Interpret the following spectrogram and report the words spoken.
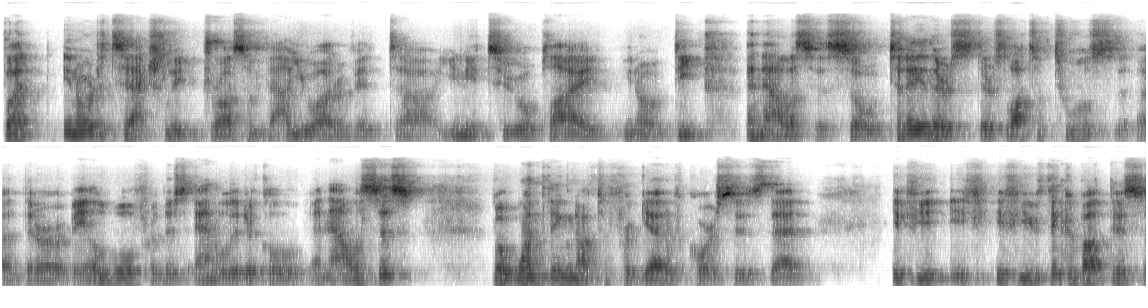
But in order to actually draw some value out of it, uh, you need to apply, you know, deep analysis. So today there's there's lots of tools uh, that are available for this analytical analysis. But one thing not to forget, of course, is that if you if if you think about this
